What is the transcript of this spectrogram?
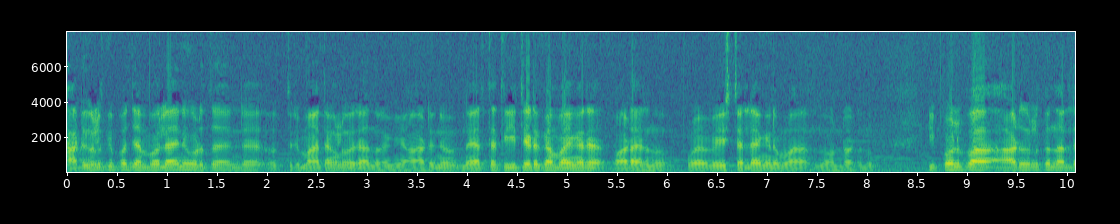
ആടുകൾക്ക് ഇപ്പോൾ ജംബോ ലൈന് കൊടുത്തതിന്റെ ഒത്തിരി മാറ്റങ്ങൾ വരാൻ തുടങ്ങി. ആടിന് നേരത്തെ തീറ്റ എടുക്കാൻ ഭയങ്കര പാടായിരുന്നു. വേസ്റ്റ് എല്ലാം ഇങ്ങനെ ഉണ്ടായിരുന്നു ഇപ്പോൾ ഇപ്പോൾ ആടുകൾക്ക് നല്ല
